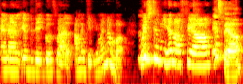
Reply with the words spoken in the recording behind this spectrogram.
And then if the date goes well, I'm gonna give you my number. Which to me is not fair. It's fair.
